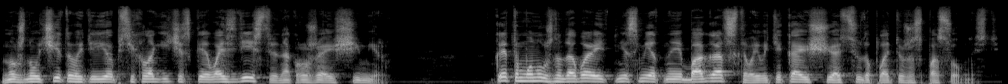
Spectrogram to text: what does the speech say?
нужно учитывать ее психологическое воздействие на окружающий мир. К этому нужно добавить несметные богатства и вытекающую отсюда платежеспособность.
